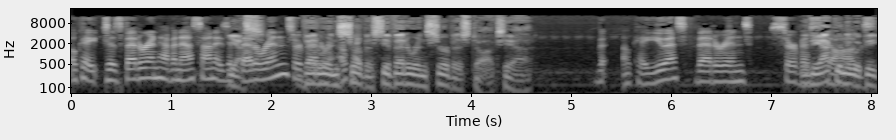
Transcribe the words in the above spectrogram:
Okay. Does veteran have an S on it? Is it yes. veterans or veteran? Veteran service. Yeah, veteran service dogs. Yeah. okay. U.S. Veterans Service well, the acronym dogs. would be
